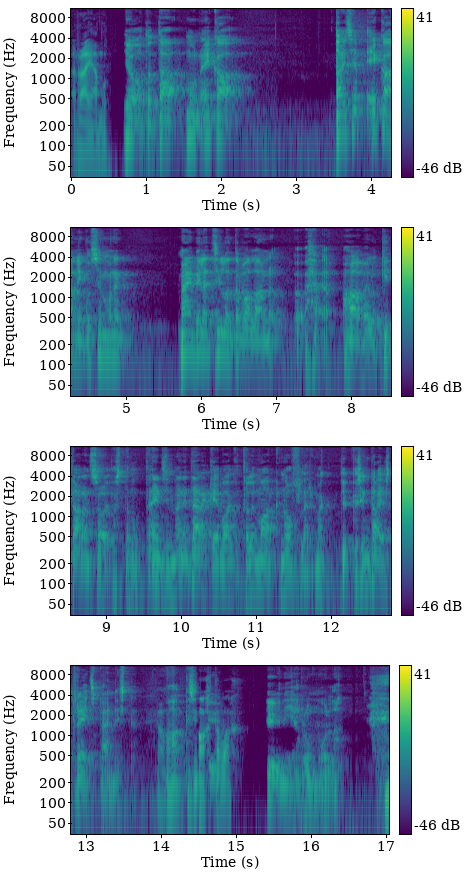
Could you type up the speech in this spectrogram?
raja, mutta... Joo, tota, mun eka... Tai se eka niin kuin semmoinen... Mä en vielä silloin tavallaan äh, haaveillut kitaran soitosta, mutta ensimmäinen tärkeä vaikuttaja oli Mark Knopfler. Mä tykkäsin Dire Straits bändistä. Joo. Mä hakkasin Mahtava. tyyniä rummuilla.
